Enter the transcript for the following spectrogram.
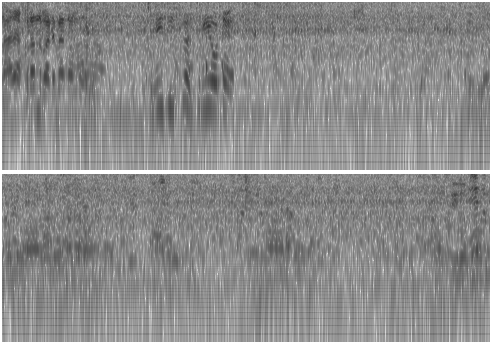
నాది అక్కడ ఉంది బండి మీద ఉంది శ్రీ తీసుకో శ్రీ ఒకటే దిగదు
